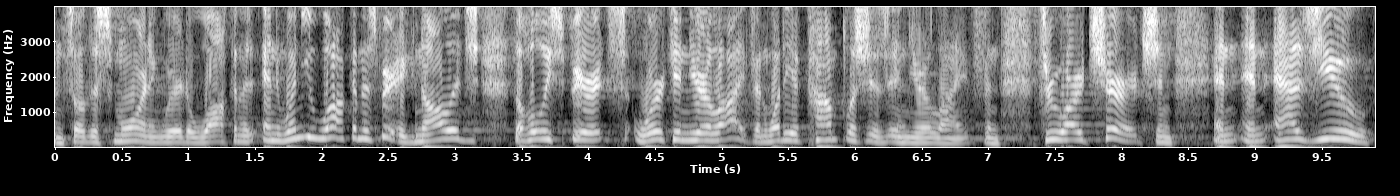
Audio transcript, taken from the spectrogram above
And so this morning we're to walk in the, and when you walk in the Spirit, acknowledge the Holy Spirit's work in your life and what He accomplishes in your life and through our church. And, and, and as you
